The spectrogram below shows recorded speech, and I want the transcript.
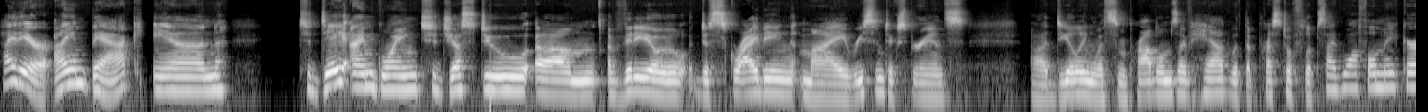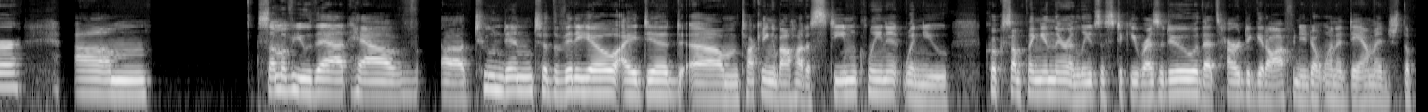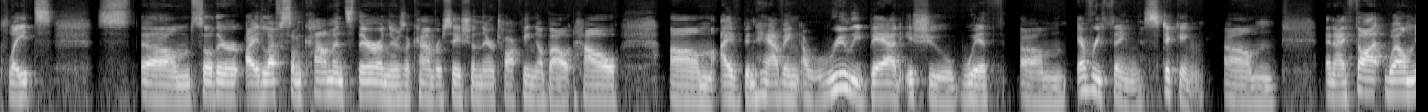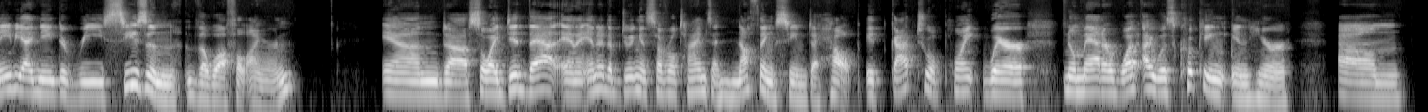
Hi there, I am back and today I'm going to just do um, a video describing my recent experience uh, dealing with some problems I've had with the Presto Flipside waffle maker. Um, some of you that have uh, tuned in to the video I did um, talking about how to steam clean it when you cook something in there and leaves a sticky residue that's hard to get off and you don't want to damage the plates. Um, so there, I left some comments there and there's a conversation there talking about how um, I've been having a really bad issue with um, everything sticking. Um, and I thought, well, maybe I need to re-season the waffle iron and uh, so I did that, and I ended up doing it several times, and nothing seemed to help. It got to a point where no matter what I was cooking in here, um,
